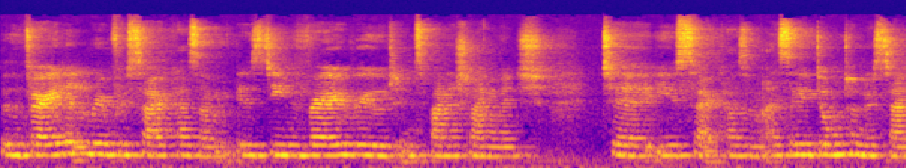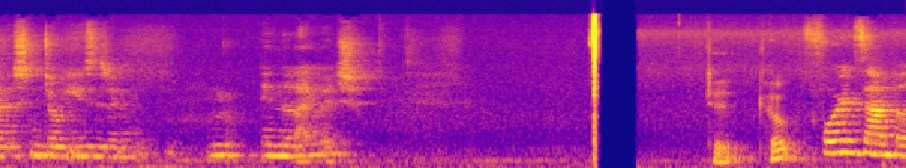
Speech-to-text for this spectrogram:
With very little room for sarcasm, it is deemed very rude in Spanish language to use sarcasm as they don't understand it and don't use it in, in the language. Okay, go. For example,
